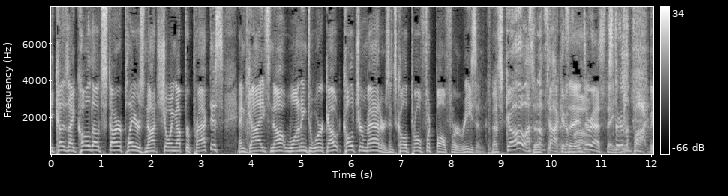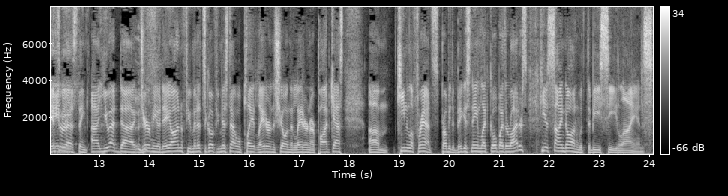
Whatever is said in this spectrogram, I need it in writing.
Because I called out star players not showing up for practice and guys not wanting to work out. Culture matters. It's called pro football for a reason. Let's go. That's what I'm talking It's, about. interesting. Stir the pot, baby. Interesting. Uh, you had uh, Jeremy O'Day on a few minutes ago. If you missed that, we'll play it later in the show and then later in our podcast. Um, Keenan LaFrance, probably the biggest name let go by the Riders. He has signed on with the BC Lions.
